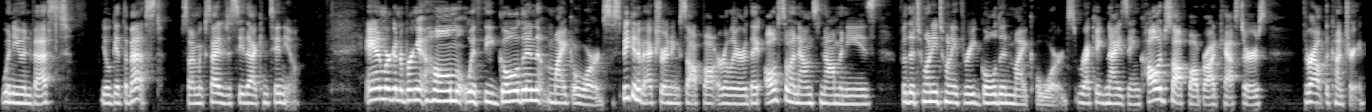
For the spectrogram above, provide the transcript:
when you invest, you'll get the best. So I'm excited to see that continue. And we're going to bring it home with the Golden Mike Awards. Speaking of extra innings softball earlier, they also announced nominees for the 2023 Golden Mike Awards, recognizing college softball broadcasters throughout the country.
